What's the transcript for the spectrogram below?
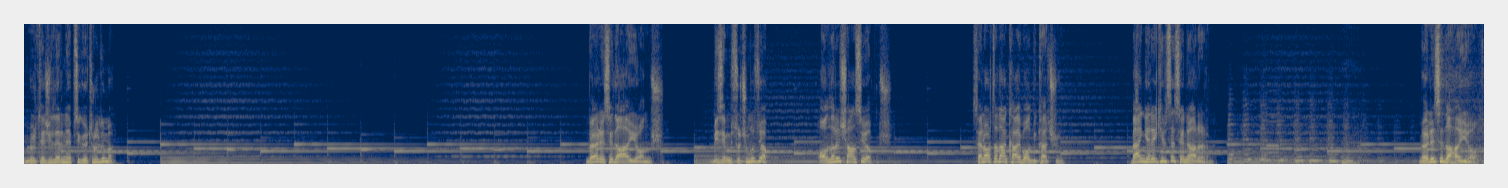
Mültecilerin hepsi götürüldü mü? Böylesi daha iyi olmuş. Bizim bir suçumuz yok. Onların şansı yokmuş. Sen ortadan kaybol birkaç gün. Ben gerekirse seni ararım. Böylesi daha iyi oldu.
